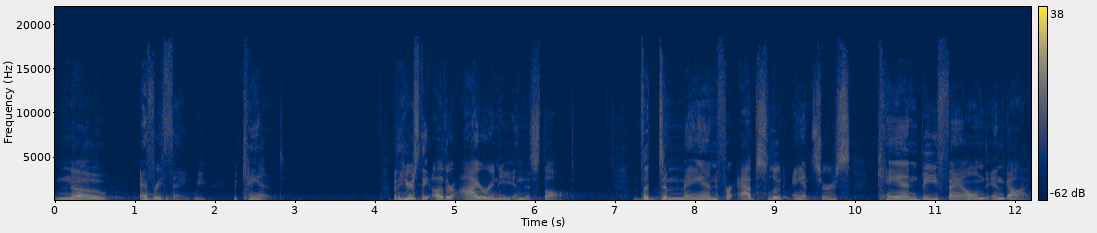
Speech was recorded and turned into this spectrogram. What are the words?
know everything. We, we can't. But here's the other irony in this thought the demand for absolute answers can be found in God.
